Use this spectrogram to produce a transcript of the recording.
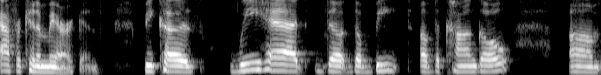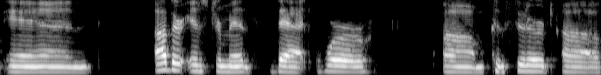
African Americans because we had the the beat of the Congo. um, and other instruments that were um, considered uh,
